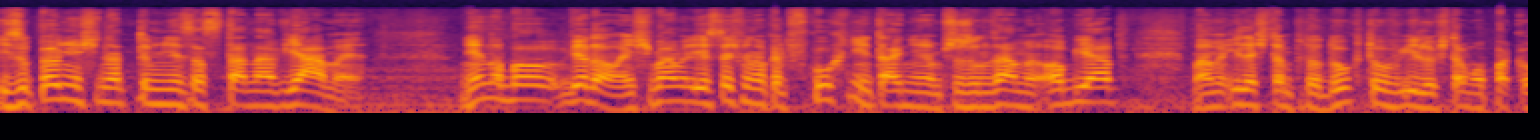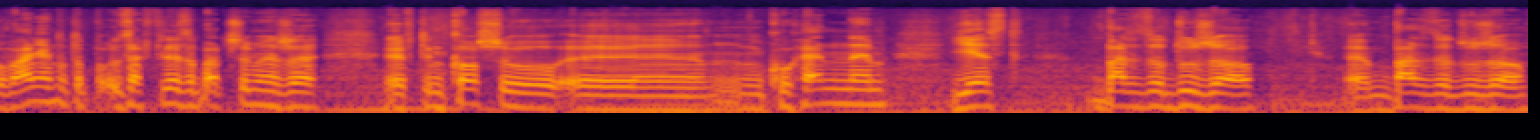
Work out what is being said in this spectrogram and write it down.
i zupełnie się nad tym nie zastanawiamy. Nie, no bo wiadomo, jeśli mamy, jesteśmy na przykład w kuchni, tak, nie wiem, przyrządzamy obiad, mamy ileś tam produktów, iluś tam opakowaniach, no to za chwilę zobaczymy, że w tym koszu yy, kuchennym jest bardzo dużo yy, bardzo dużo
